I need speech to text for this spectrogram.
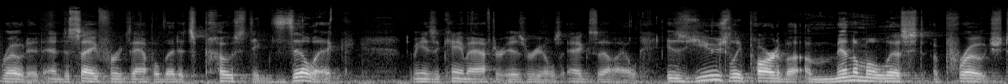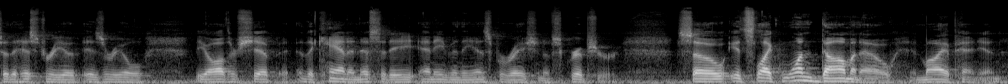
wrote it. And to say, for example, that it's post exilic, means it came after Israel's exile, is usually part of a, a, minimalist approach to the history of Israel, the authorship, the canonicity, and even the inspiration of Scripture. So it's like one domino, in my opinion,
